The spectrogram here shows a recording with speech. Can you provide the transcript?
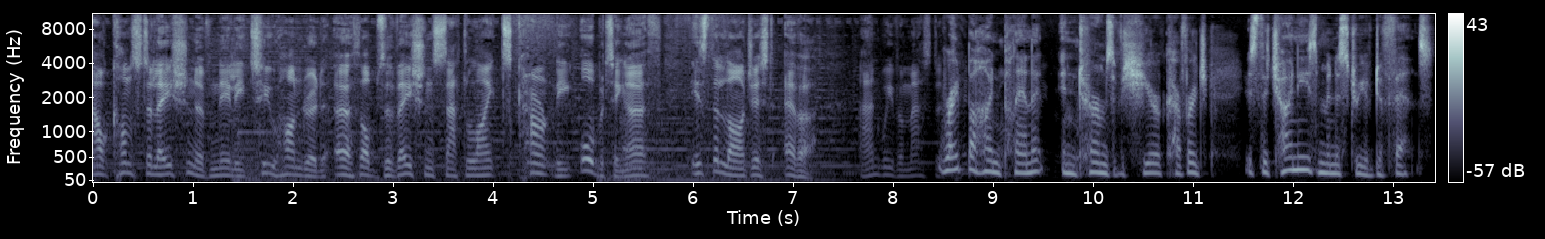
Our constellation of nearly 200 Earth observation satellites currently orbiting Earth is the largest ever. And we've amassed. Right behind Planet, in terms of sheer coverage, is the Chinese Ministry of Defense.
